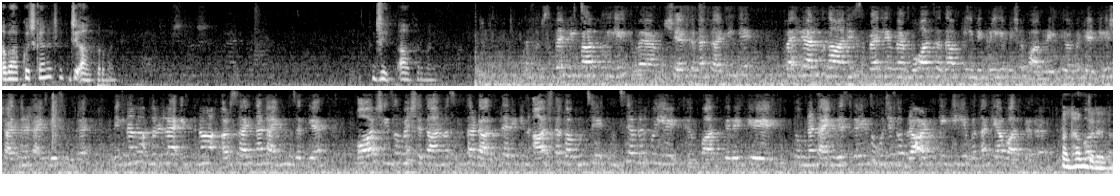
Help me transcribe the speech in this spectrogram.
اب آپ کچھ کہنا چاہیں؟ جی آپ فرمائیے۔ جی آپ فرمائیے۔ پہلی بات تو یہ، میں شیئر کرنا چاہتی کہ پہلے الخدا آنے سے پہلے میں بہت زیادہ اپنی ڈگری کے پیچھے بھاگ رہی تھی اور میں کہتی کہ شاید میرا ٹائم ویسٹ ہو جائے لیکن الحمد للہ اتنا عرصہ اتنا ٹائم گزر گیا ہے اور چیزوں میں شیطان وسوسہ ڈالتا ہے لیکن آج تک اب مجھ سے مجھ سے اگر کوئی یہ بات کرے کہ تم اپنا ٹائم ویسٹ کرے تو مجھے گھبراہٹ ہوتی ہے کہ یہ بندہ کیا بات کر رہا ہے۔ الحمد للہ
